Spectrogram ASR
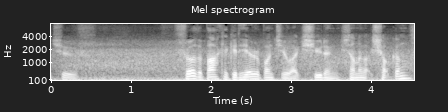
Bunch of further back I could hear a bunch of like shooting, sounding like shotguns.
